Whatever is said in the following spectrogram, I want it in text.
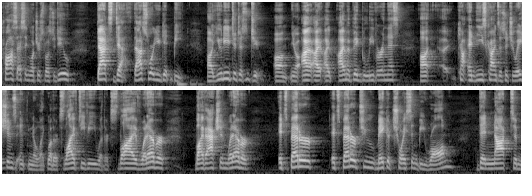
processing what you're supposed to do. That's death. That's where you get beat. Uh, you need to just do. Um, you know, I, I, I, am a big believer in this. Uh, in these kinds of situations, and you know, like whether it's live TV, whether it's live, whatever, live action, whatever, it's better. It's better to make a choice and be wrong than not to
